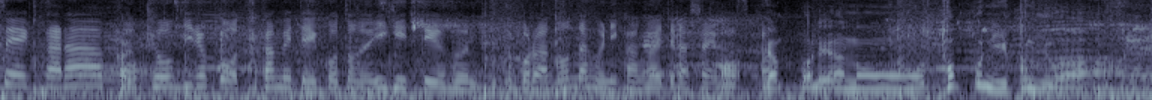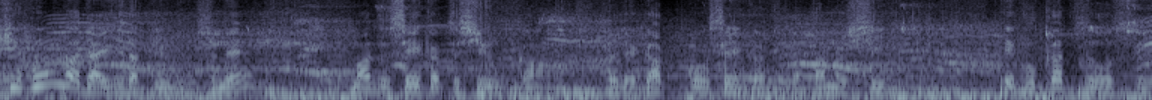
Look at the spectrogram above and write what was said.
生からこう競技力を高めていくことの意義っていうふうなところはどんなふうに考えていらっしゃいますやっぱりあのトップに行くには基本が大事だということですね。まず生活習慣。それで学校生活が楽しい。で部活をする。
